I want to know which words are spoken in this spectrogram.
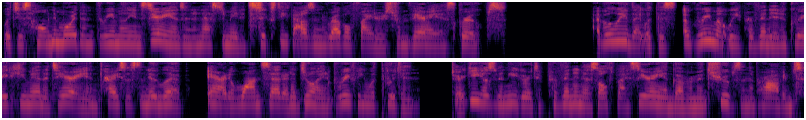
which is home to more than 3 million Syrians and an estimated 60,000 rebel fighters from various groups. I believe that with this agreement we prevented a great humanitarian crisis in Idlib, Erdogan said at a joint briefing with Putin. Turkey has been eager to prevent an assault by Syrian government troops in the province.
